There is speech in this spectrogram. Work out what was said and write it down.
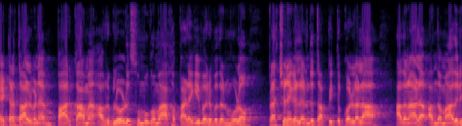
ஏற்றத்தாழ்வினை பார்க்காம அவர்களோடு சுமூகமாக பழகி வருவதன் மூலம் பிரச்சனைகள்லேருந்து தப்பித்து கொள்ளலாம் அதனால் அந்த மாதிரி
